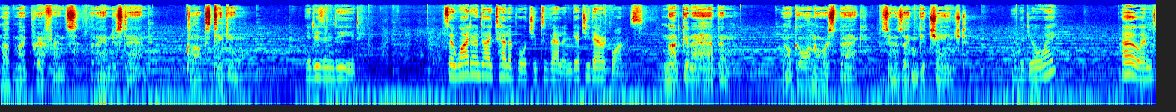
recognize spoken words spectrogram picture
Not my preference, but I understand. Clock's ticking. It is indeed. So why don't I teleport you to Velen, get you there at once? Not gonna happen. I'll go on horseback as soon as I can get changed. Have it your way? Oh, and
